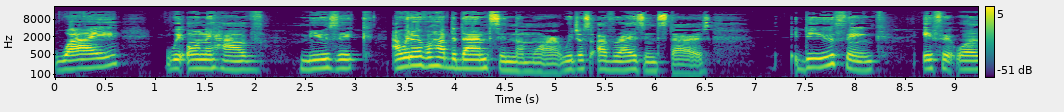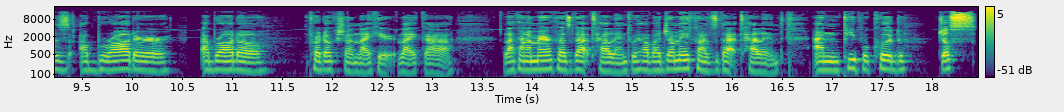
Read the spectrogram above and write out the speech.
why we only have music and we don't even have the dancing no more. We just have rising stars. Do you think if it was a broader a broader production like it like uh like an America's Got Talent, we have a Jamaica's Got Talent, and people could just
